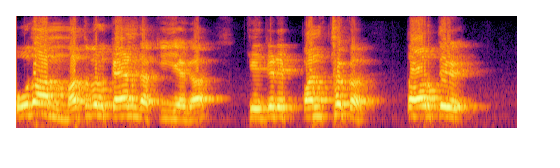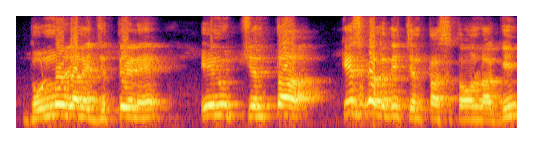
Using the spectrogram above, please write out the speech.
ਉਹਦਾ ਮਤਲਬ ਕਹਿਣ ਦਾ ਕੀ ਹੈਗਾ ਕਿ ਜਿਹੜੇ ਪੰਥਕ ਤੌਰ ਤੇ ਦੋਨੋਂ ਜਾਨੇ ਜਿੱਤੇ ਨੇ, ਇਹਨੂੰ ਚਿੰਤਾ, ਕਿਸ ਗੱਲ ਦੀ ਚਿੰਤਾ ਸਤਾਉਣ ਲੱਗੀ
